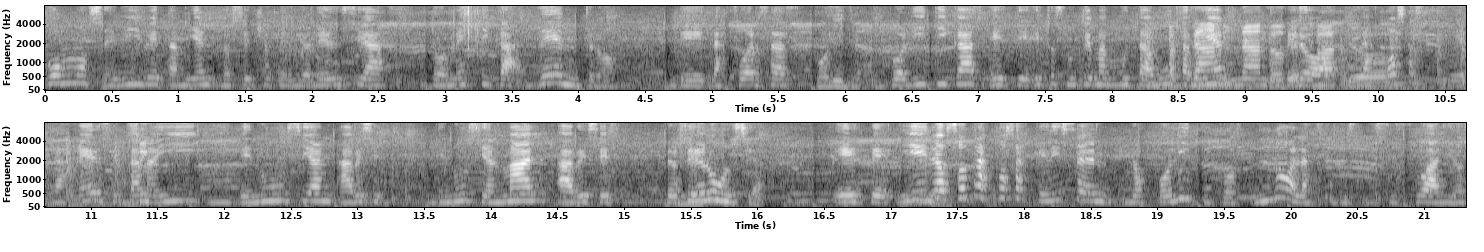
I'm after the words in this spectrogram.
cómo se vive también los hechos de violencia doméstica dentro de las fuerzas Política. políticas. Este, esto es un tema muy tabú Vas también, pero despacio. las cosas, eh, las redes están Sí. ahí y denuncian, a veces denuncian mal, a veces, pero se denuncia. Este, y las otras cosas que dicen los políticos, no las, usuarios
